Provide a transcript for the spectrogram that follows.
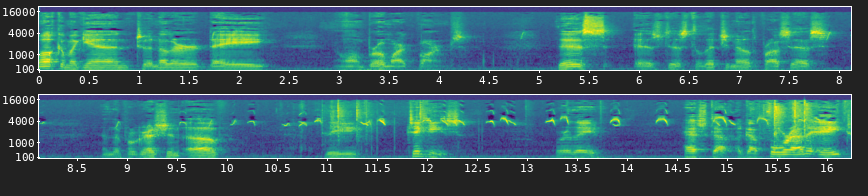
Welcome again to another day on Bromark Farms. This is just to let you know the process and the progression of the chickies where they hatched out. I got four out of eight,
